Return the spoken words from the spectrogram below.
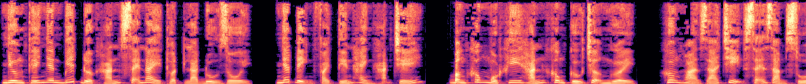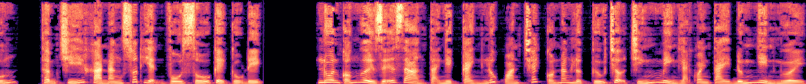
Nhưng thế nhân biết được hắn sẽ này thuật là đủ rồi, nhất định phải tiến hành hạn chế. Bằng không một khi hắn không cứu trợ người, hương hỏa giá trị sẽ giảm xuống, thậm chí khả năng xuất hiện vô số kẻ cừu địch. Luôn có người dễ dàng tại nghịch cảnh lúc oán trách có năng lực cứu trợ chính mình lại quanh tay đứng nhìn người.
